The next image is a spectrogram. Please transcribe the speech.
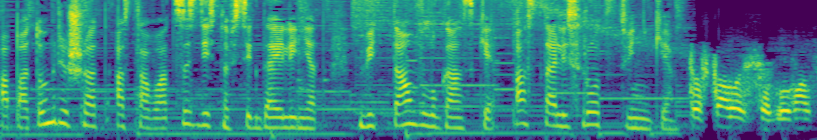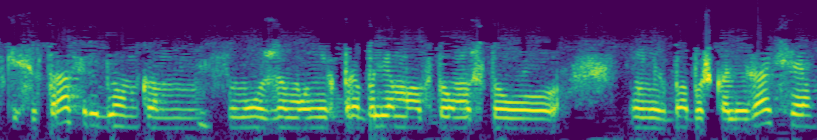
а потом решат, оставаться здесь навсегда или нет. Ведь там, в Луганске, остались родственники. Осталась в Луганске сестра с ребенком, с мужем. У них проблема в том, что у них бабушка лежачая,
